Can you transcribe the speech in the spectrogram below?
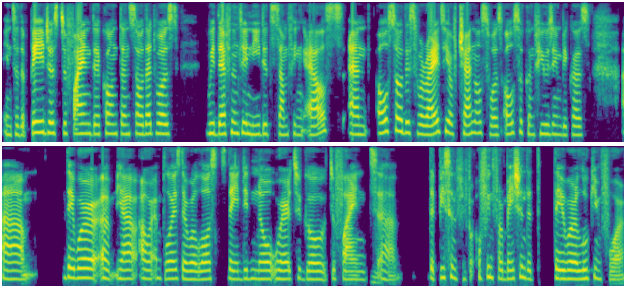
into the pages to find the content. So that was we definitely needed something else. And also this variety of channels was also confusing because um, they were, um, yeah, our employees, they were lost. They didn't know where to go to find mm. uh, the piece of, of, information that they were looking for.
